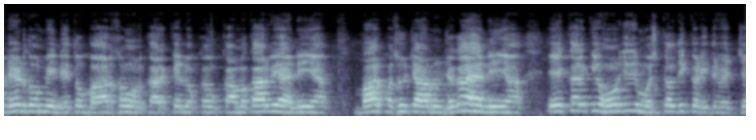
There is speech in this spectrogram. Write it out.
ਡੇਢ 2 ਮਹੀਨੇ ਤੋਂ ਬਾਰਿਸ਼ ਹੋਣ ਕਰਕੇ ਲੋਕਾਂ ਨੂੰ ਕੰਮਕਾਰ ਵੀ ਹੈ ਨਹੀਂ ਆ, ਬਾਹਰ ਪਸ਼ੂ ਚਾਰ ਨੂੰ ਜਗ੍ਹਾ ਹੈ ਨਹੀਂ ਆ। ਇਹ ਕਰਕੇ ਹੁਣ ਜਿਹੜੀ ਮੁਸ਼ਕਲ ਦੀ ਘੜੀ ਦੇ ਵਿੱਚ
